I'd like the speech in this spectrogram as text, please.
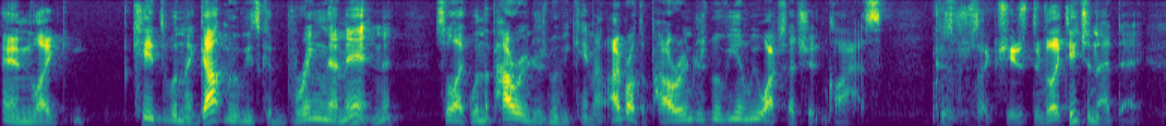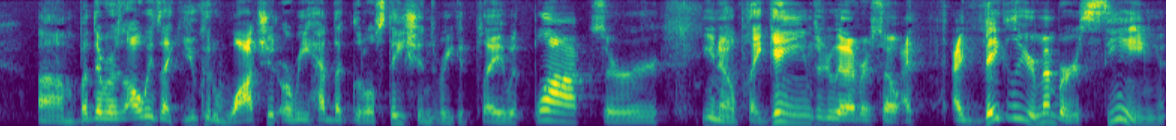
And like kids, when they got movies, could bring them in. So like when the Power Rangers movie came out, I brought the Power Rangers movie in. We watched that shit in class because like she just didn't like teaching that day. Um, but there was always like you could watch it, or we had like little stations where you could play with blocks, or you know, play games or do whatever. So I I vaguely remember seeing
